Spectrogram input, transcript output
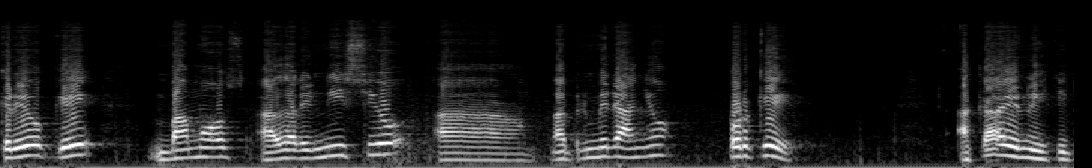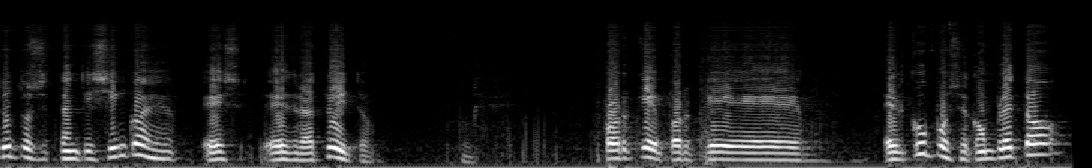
creo que vamos a dar inicio al primer año. ¿Por qué? Acá en el Instituto 75 es, es gratuito. ¿Por qué? Porque el cupo se completó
